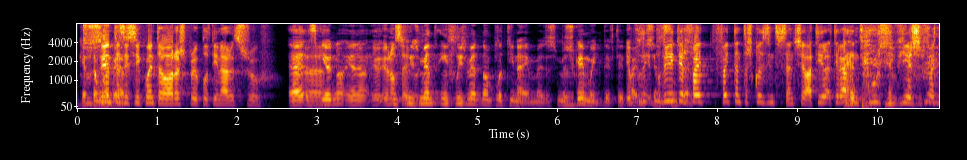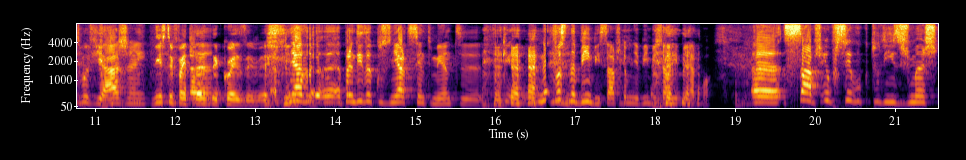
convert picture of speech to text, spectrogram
Que 250 é horas para eu platinar esse jogo. Uh, eu não, eu não, eu, eu não infelizmente, sei. Infelizmente não platinei, mas, mas joguei muito. Devo ter eu podia, poderia ter feito, feito tantas coisas interessantes, sei lá, tirado um curso, feito uma viagem. Devias ter feito uh, tanta coisa. Aprendido, uh, aprendido a cozinhar decentemente. Porque, fosse na Bimbi, sabes que a minha Bimbi está ali a apanhar pó. Sabes, eu percebo o que tu dizes, mas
